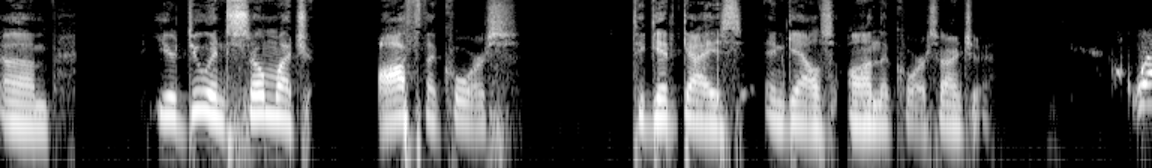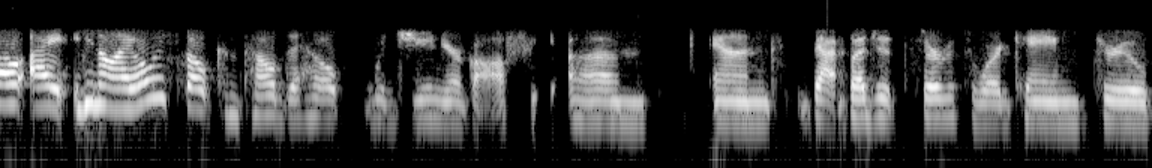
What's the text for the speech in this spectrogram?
Um, you're doing so much off the course to get guys and gals on the course, aren't you? Well, I, you know, I always felt compelled to help with junior golf. Um, and that budget service award came through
